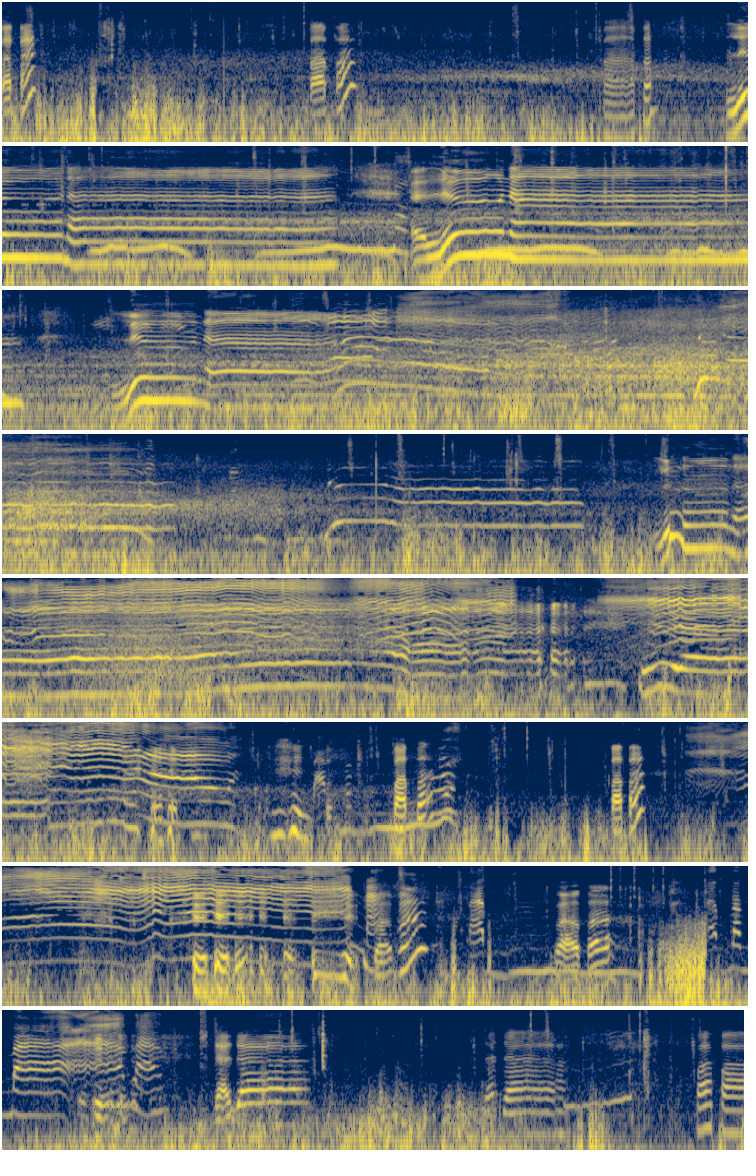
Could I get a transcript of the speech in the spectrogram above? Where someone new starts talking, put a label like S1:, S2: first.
S1: Papa? Papa? Papa? Luna! Luna! Luna! Luna! Luna! Papa? Papa? Papa? Papa? Dadah! Dadah! Papa!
